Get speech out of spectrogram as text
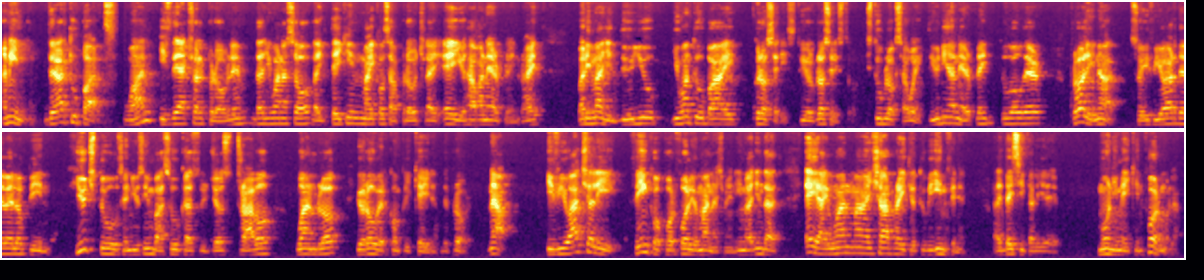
I mean, there are two parts. One is the actual problem that you want to solve, like taking Michael's approach, like, hey, you have an airplane, right? But imagine, do you you want to buy groceries to your grocery store? It's two blocks away. Do you need an airplane to go there? Probably not. So if you are developing huge tools and using bazookas to just travel one block, you're overcomplicating the problem. Now, if you actually think of portfolio management, imagine that, hey, I want my Sharpe ratio to be infinite like basically the money making formula.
